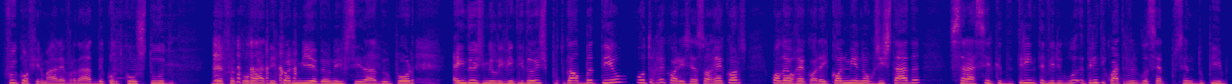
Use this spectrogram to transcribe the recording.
Fui confirmar, é verdade, de acordo com um estudo da Faculdade de Economia da Universidade do Porto, em 2022 Portugal bateu outro recorde. Isto é só recordes. Qual é o recorde? A economia não registada será cerca de 34,7% do PIB.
